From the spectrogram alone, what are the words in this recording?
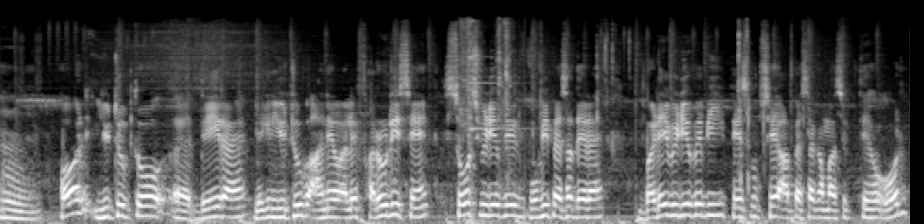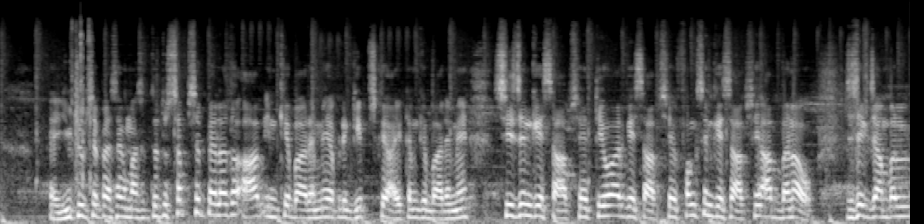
हम्म। और यूट्यूब तो दे ही रहा है लेकिन यूट्यूब आने वाले फरवरी से शॉर्ट्स वीडियो पे वो भी पैसा दे रहा है। बड़े वीडियो पे भी फेसबुक से आप पैसा कमा सकते हो और यूट्यूब से पैसा कमा सकते हो। तो सबसे पहला तो आप इनके बारे में अपने गिफ्ट्स के आइटम के बारे में सीज़न के हिसाब से त्यौहार के हिसाब से फ़ंक्शन के हिसाब से आप बनाओ। जैसे एग्ज़ाम्पल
